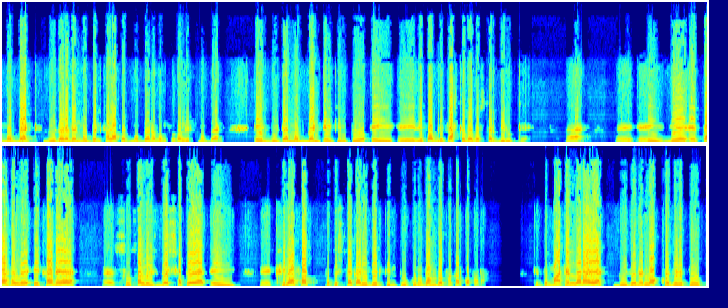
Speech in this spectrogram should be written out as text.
মুভমেন্ট, দুই ধরনের মুভমেন্ট, খেলাফত মুভমেন্ট এবং সোশ্যালিস্ট মুভমেন্ট, এই দুইটা মুভমেন্টই কিন্তু এই রিপাবলিক রাষ্ট্র ব্যবস্থার বিরুদ্ধে। হ্যাঁ। এই- যে তাহলে এখানে সোশ্যালিস্টদের সাথে এই খিলাফত প্রতিষ্ঠাকারীদের কিন্তু কোনো দ্বন্দ্ব থাকার কথা না। কিন্তু মাঠের লড়াইয়ে দুইজনের লক্ষ্য যেহেতু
